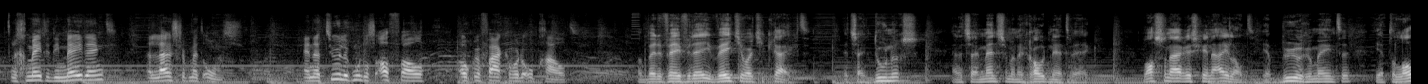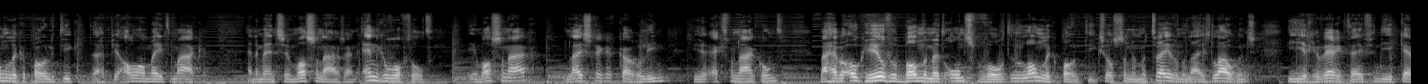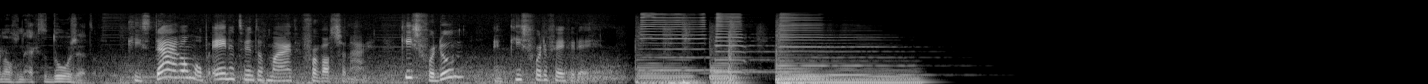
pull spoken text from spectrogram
Een gemeente die meedenkt en luistert met ons. En natuurlijk moet ons afval ook weer vaker worden opgehaald. Want bij de VVD weet je wat je krijgt. Het zijn doeners en het zijn mensen met een groot netwerk. Wassenaar is geen eiland. Je hebt buurgemeenten, je hebt de landelijke politiek, daar heb je allemaal mee te maken. En de mensen in Wassenaar zijn en geworteld in Wassenaar, de lijsttrekker Carolien, die er echt vandaan komt. Maar hebben ook heel veel banden met ons bijvoorbeeld in de landelijke politiek. Zoals de nummer 2 van de lijst, Laurens, die hier gewerkt heeft en die ik ken als een echte doorzetter. Kies daarom op 21 maart voor Wassenaar. Kies voor doen en kies voor de VVD.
